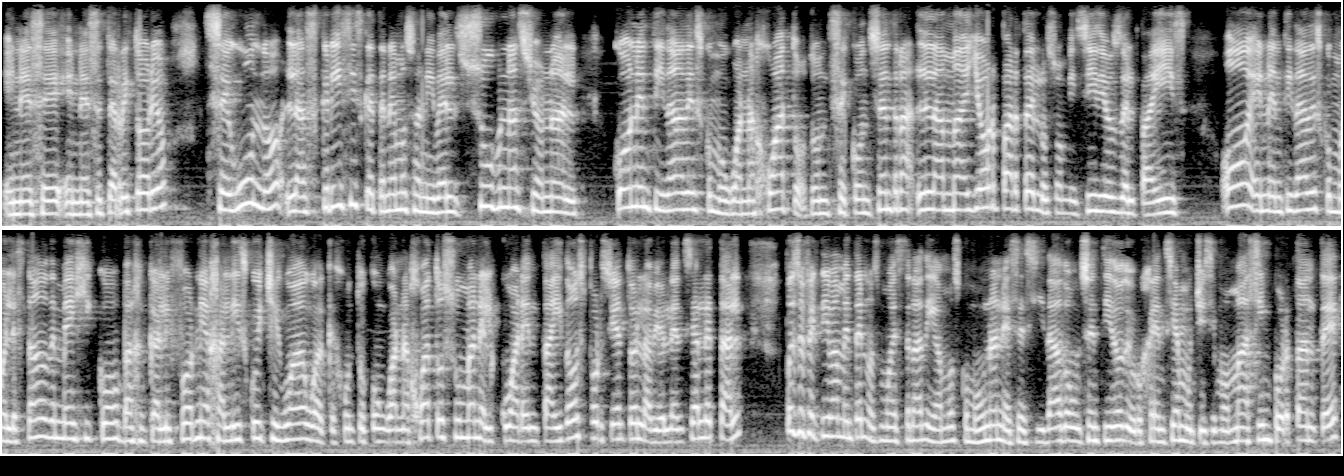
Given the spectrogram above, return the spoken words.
en ese en ese territorio. Segundo, las crisis que tenemos a nivel subnacional con entidades como Guanajuato, donde se concentra la mayor parte de los homicidios del país, o en entidades como el Estado de México, Baja California, Jalisco y Chihuahua, que junto con Guanajuato suman el 42% de la violencia letal, pues efectivamente nos muestra, digamos, como una necesidad o un sentido de urgencia muchísimo más importante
